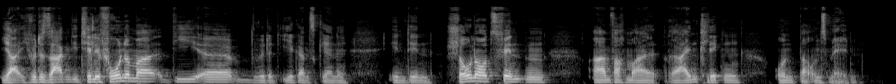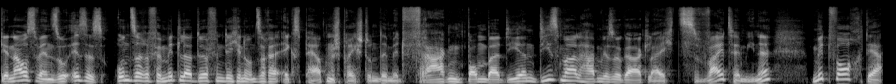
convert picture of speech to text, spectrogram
ja, ich würde sagen, die Telefonnummer, die äh, würdet ihr ganz gerne in den Show Notes finden. Einfach mal reinklicken und bei uns melden. Genau, Sven, so ist es. Unsere Vermittler dürfen dich in unserer Expertensprechstunde mit Fragen bombardieren. Diesmal haben wir sogar gleich zwei Termine. Mittwoch, der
